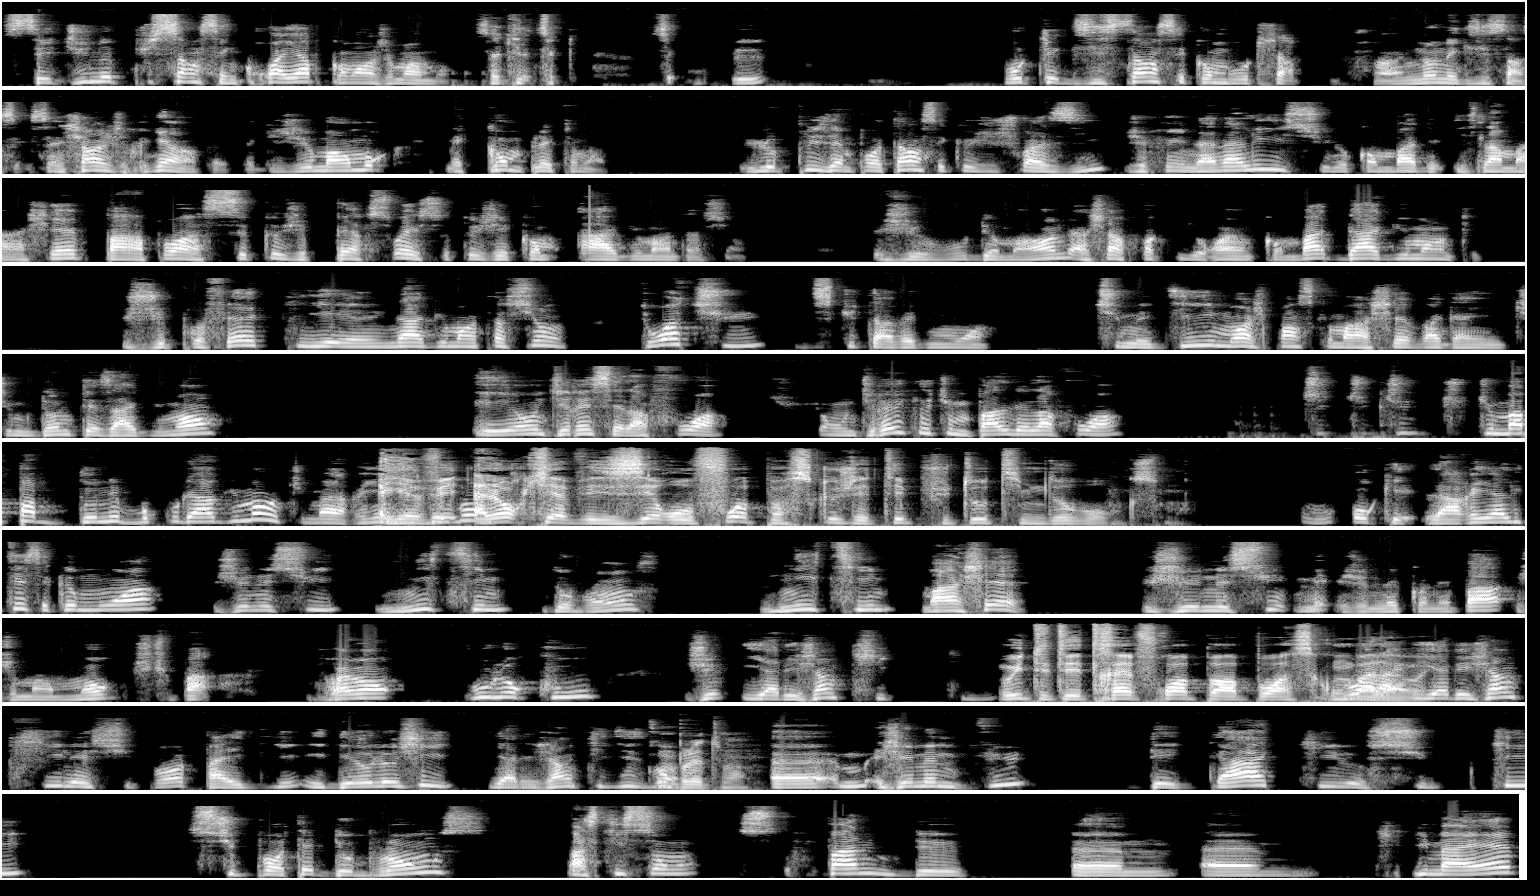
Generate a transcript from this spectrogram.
C'est d'une puissance incroyable comment je m'en. C'est que, euh, votre existence est comme votre non-existence. Ça ne change rien en fait. Je m'en moque, mais complètement. Le plus important, c'est que je choisis, je fais une analyse sur le combat de Islam Hachev par rapport à ce que je perçois et ce que j'ai comme argumentation. Je vous demande, à chaque fois qu'il y aura un combat, d'argumenter. Je préfère qu'il y ait une argumentation. Toi, tu discutes avec moi. Tu me dis, moi, je pense que Mahachev va gagner. Tu me donnes tes arguments et on dirait c'est la foi. On dirait que tu me parles de la foi tu, tu, tu, m'as pas donné beaucoup d'arguments, tu m'as rien. Il y avait, alors qu'il y avait zéro fois parce que j'étais plutôt team de Bronx. Ok, la réalité c'est que moi, je ne suis ni team de bronze, ni team Marchel. Je ne suis, mais je ne les connais pas, je m'en moque, je suis pas vraiment pour le coup. il y a des gens qui. Oui, tu étais très froid par rapport à ce combat-là. Voilà, il y a des gens qui les supportent par idéologie. Il y a des gens qui disent complètement. euh, J'ai même vu des gars qui le qui supportaient de bronze parce qu'ils sont fans de euh, euh, Shimaev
